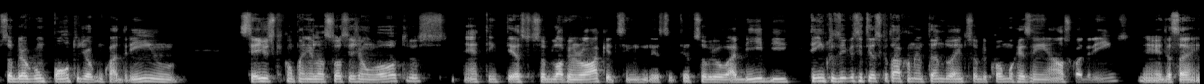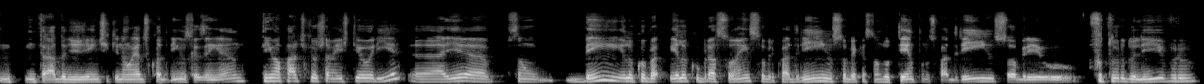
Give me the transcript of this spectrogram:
sobre algum ponto de algum quadrinho, seja os que a companhia lançou, sejam outros. Né? Tem texto sobre Love and Rockets, tem texto sobre o Abib. Tem inclusive esse texto que eu estava comentando antes sobre como resenhar os quadrinhos, né? dessa entrada de gente que não é dos quadrinhos resenhando. Tem uma parte que eu chamei de teoria, uh, aí uh, são bem elucubrações sobre quadrinhos, sobre a questão do tempo nos quadrinhos, sobre o futuro do livro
